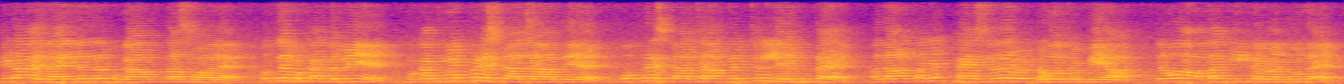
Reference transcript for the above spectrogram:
ਜਿਹੜਾ ਇਜ਼ਰਾਈਲ ਦੇ ਅੰਦਰ ਬਗਾਵਤ ਦਾ ਸਵਾਲ ਹੈ। ਉੱਤੇ ਮੁਕੱਦਮੇ ਹੈ। ਮੁਕੱਦਮੇ ਭ੍ਰਿਸ਼ਟਾਚਾਰ ਦੇ ਹੈ। ਉਹ ਭ੍ਰਿਸ਼ਟਾਚਾਰ ਦੇ ਵਿੱਚ ਲਿਖਤ ਹੈ। ਅਦਾਲਤਾਂ ਦੇ ਫੈਸਲੇ ਦੇ ਉਲਟ ਹੋ ਚੁੱਕੇ ਆ। ਤੇ ਉਹ ਆਪਦਾ ਕੀ ਕਰਨਾ ਚਾਹੁੰਦਾ ਹੈ?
